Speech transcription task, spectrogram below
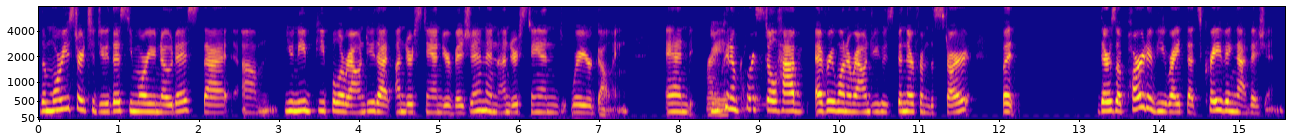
the more you start to do this, the more you notice that um, you need people around you that understand your vision and understand where you're going. And right. you can, of course, still have everyone around you who's been there from the start, but there's a part of you, right, that's craving that vision.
